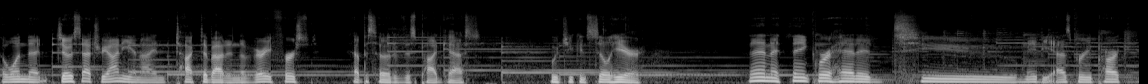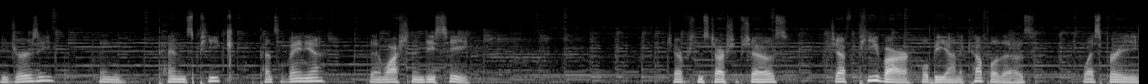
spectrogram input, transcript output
The one that Joe Satriani and I talked about in the very first episode of this podcast, which you can still hear. Then I think we're headed to maybe Asbury Park, New Jersey, then Penns Peak, Pennsylvania, then Washington, D.C. Jefferson Starship shows. Jeff Pevar will be on a couple of those, Westbury,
